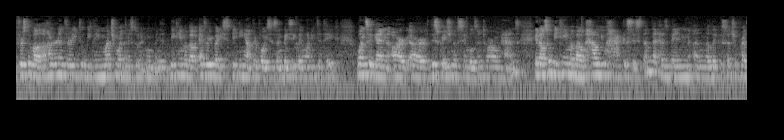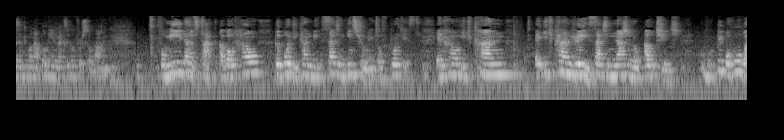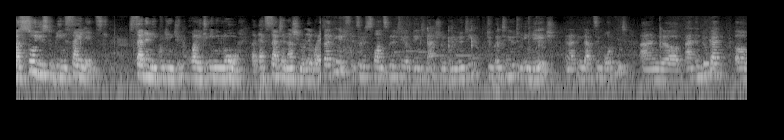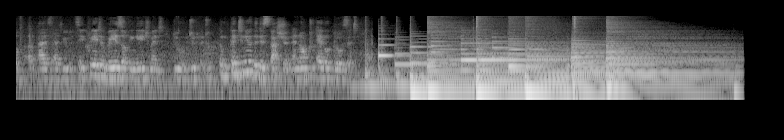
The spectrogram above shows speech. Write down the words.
First of all, 132 became much more than a student movement. It became about everybody speaking out their voices and basically wanting to take, once again, our, our this creation of symbols into our own hands. It also became about how you hack a system that has been an, such a present monopoly in Mexico for so long. For me, that's stuck about how the body can be such an instrument of protest and how it can, it can raise such national outrage people who were so used to being silenced suddenly couldn't keep quiet anymore at such a national level. So I think it's, it's a responsibility of the international community to continue to engage, and I think that's important, and, uh, and, and, look at, uh, as, as we would say, creative ways of engagement to, to, to continue the discussion and not to ever close it.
